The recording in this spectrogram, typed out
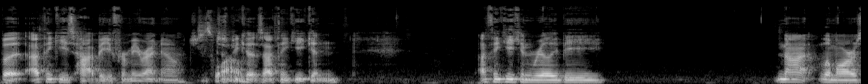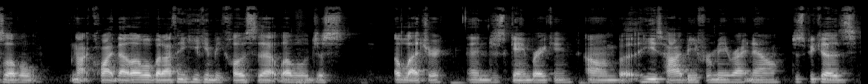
but I think he's high B for me right now, just, just because I think he can. I think he can really be not Lamar's level, not quite that level, but I think he can be close to that level. Just electric and just game breaking. Um, but he's high B for me right now, just because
